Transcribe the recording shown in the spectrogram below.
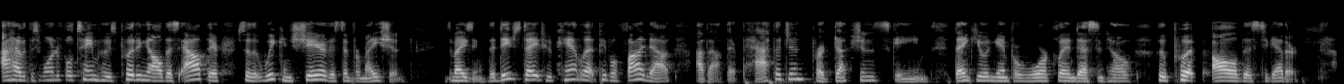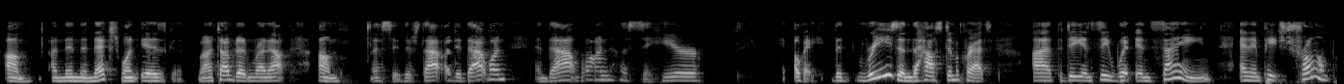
I have this wonderful team who's putting all this out there so that we can share this information. It's amazing. The deep state who can't let people find out about their pathogen production scheme. Thank you again for War Clandestine who, who put all of this together. Um, and then the next one is my time doesn't run out. Um, let's see, there's that. I did that one and that one. Let's see here okay, the reason the House Democrats at the DNC went insane and impeached Trump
